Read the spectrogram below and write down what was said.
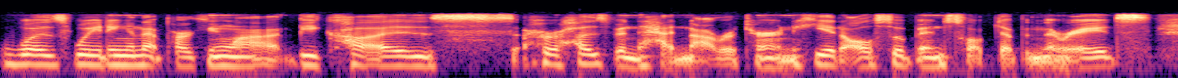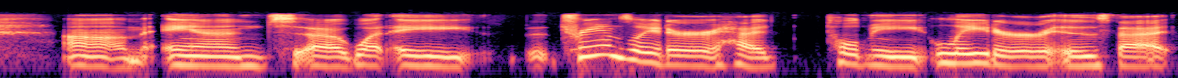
was waiting in that parking lot because her husband had not returned. He had also been swept up in the raids. Um, and uh, what a translator had told me later is that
